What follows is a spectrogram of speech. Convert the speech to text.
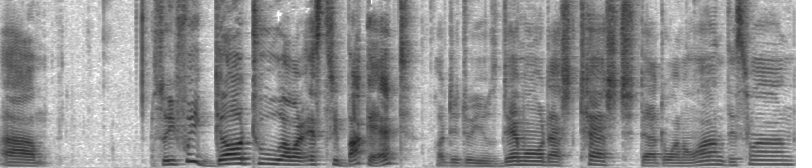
Um, so if we go to our S3 bucket, what did we use? Demo dash test that 101, this one.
